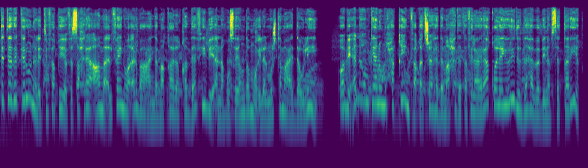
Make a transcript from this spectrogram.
تتذكرون الاتفاقية في الصحراء عام 2004 عندما قال القذافي بأنه سينضم إلى المجتمع الدولي وبأنهم كانوا محقين فقد شاهد ما حدث في العراق ولا يريد الذهاب بنفس الطريق.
